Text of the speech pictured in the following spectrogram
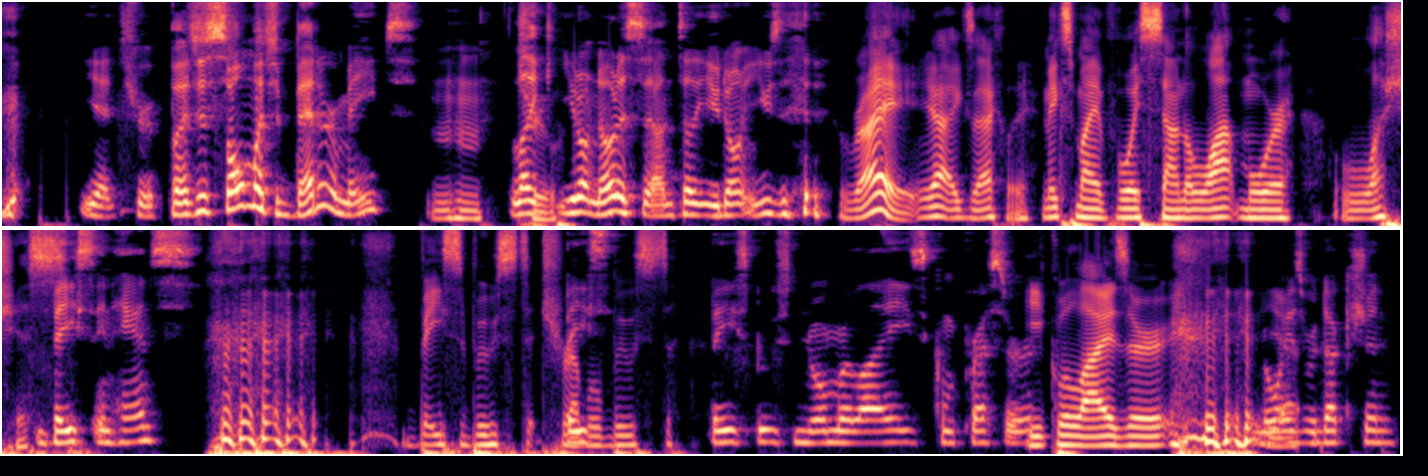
Yeah, true. But it's just so much better, mate. hmm Like True. you don't notice it until you don't use it. right, yeah, exactly. Makes my voice sound a lot more luscious. Bass enhance, Bass boost, treble Bass- boost, bass boost, normalize, compressor, equalizer, noise reduction.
